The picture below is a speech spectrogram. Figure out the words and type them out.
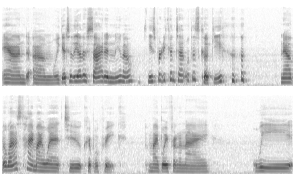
and um, we get to the other side and you know he's pretty content with his cookie now the last time i went to cripple creek my boyfriend and i we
